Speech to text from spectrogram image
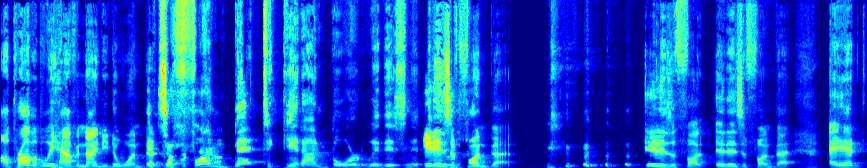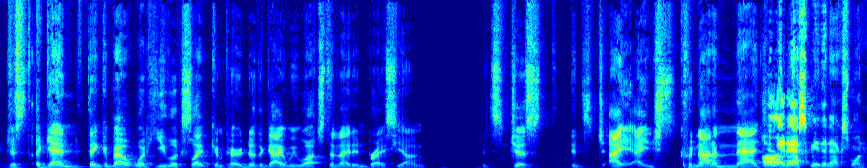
I'll probably have a ninety to one bet. It's a fun bet to get on board with, isn't it? It is a fun bet. it is a fun. It is a fun bet. And just again, think about what he looks like compared to the guy we watched tonight in Bryce Young. It's just. It's. I. I just could not imagine. All right, ask me the next one.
